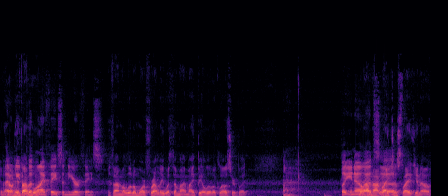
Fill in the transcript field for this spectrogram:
You know, I don't need to I'm put more- my face into your face. If I'm a little more friendly with them, I might be a little closer. But, But you know, but I'm not like uh, just like you know.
